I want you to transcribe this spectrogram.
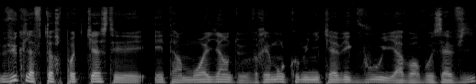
Vu que l'After Podcast est, un moyen de vraiment communiquer avec vous et avoir vos avis,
